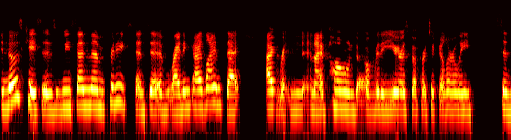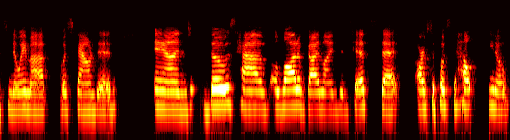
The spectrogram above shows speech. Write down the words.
in those cases we send them pretty extensive writing guidelines that I've written and I've honed over the years, but particularly since Noema was founded. And those have a lot of guidelines and tips that are supposed to help, you know,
